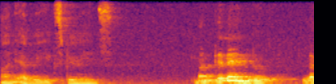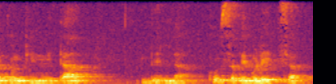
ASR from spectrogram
on every experience. mantenendo la continuità della consapevolezza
